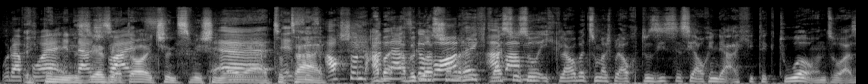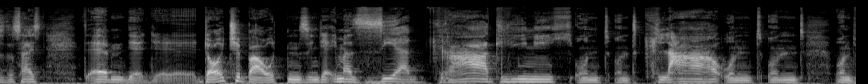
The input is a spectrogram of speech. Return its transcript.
oder vorher in der sehr, Schweiz. sehr deutsch inzwischen. ja, ja, Äh, total. Es ist auch schon aber, anders aber du geworden. hast schon recht, weißt du aber- so, ich glaube zum Beispiel auch, du siehst es ja auch in der Architektur und so. Also das heißt, ähm, deutsche Bauten sind ja immer sehr geradlinig und, und klar und, und, und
